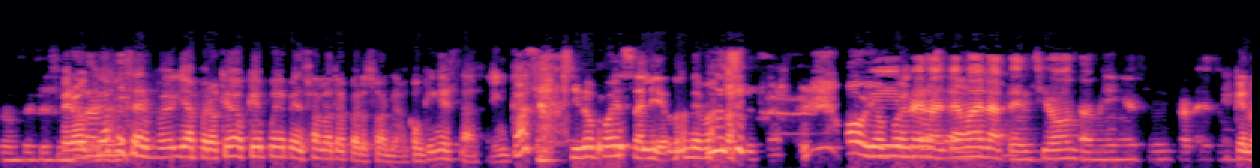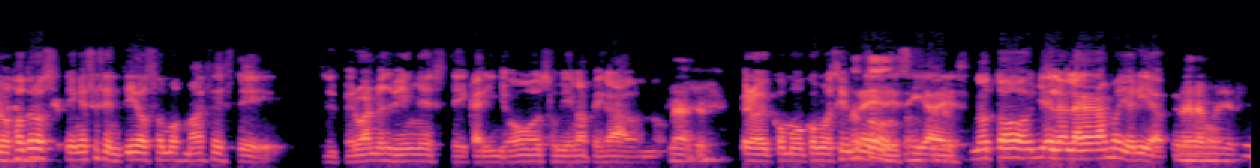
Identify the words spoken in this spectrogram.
Entonces, pero ¿qué vas a hacer? Ya, pero ¿qué, ¿qué, puede pensar la otra persona? ¿Con quién estás? ¿En casa? Si no puedes salir, ¿dónde vas a estar? Obvio, pues. Pero el tema de la atención también es un, es que nosotros en ese sentido somos más este el peruano es bien este cariñoso, bien apegado, ¿no? Claro. Pero como, como siempre decía, es, no todo, la, la gran mayoría, pero, la gran mayoría.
